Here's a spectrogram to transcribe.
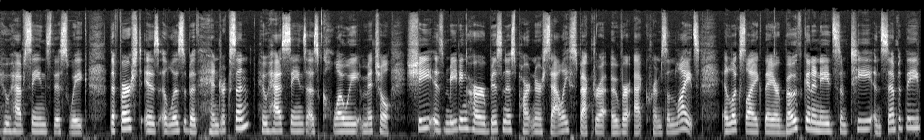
who have scenes this week. The first is Elizabeth Hendrickson, who has scenes as Chloe Mitchell. She is meeting her business partner, Sally Spectra, over at Crimson Lights. It looks like they are both going to need some tea and sympathy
